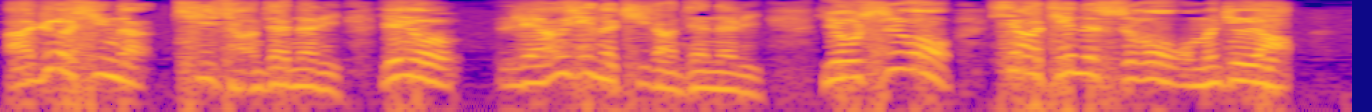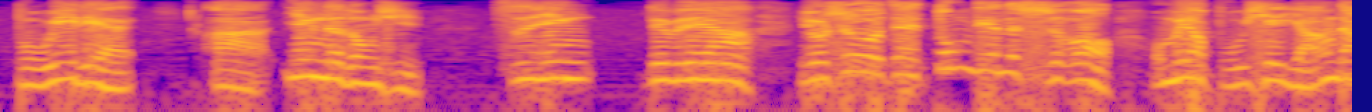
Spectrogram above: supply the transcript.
啊热性的气场在那里，也有凉性的气场在那里。有时候夏天的时候，我们就要补一点啊阴的东西滋阴，对不对啊？有时候在冬天的时候，我们要补一些阳的，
